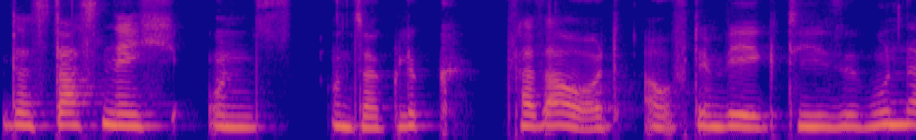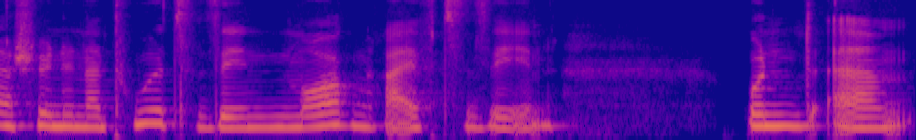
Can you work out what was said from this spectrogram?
dass das nicht uns unser Glück versaut auf dem Weg, diese wunderschöne Natur zu sehen, den Morgenreif zu sehen. Und ähm,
